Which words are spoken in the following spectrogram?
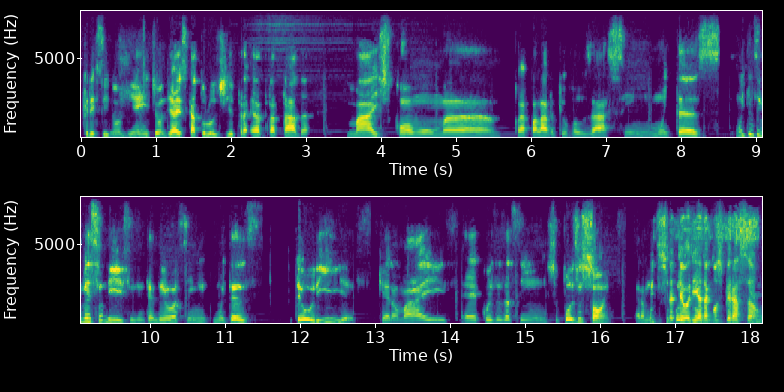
cresci num ambiente onde a escatologia era é tratada mais como uma. Qual é a palavra que eu vou usar? Assim, muitas. Muitas invencionistas, entendeu? Assim, muitas teorias que eram mais é, coisas assim, suposições. Era muito suposições. A teoria da conspiração.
